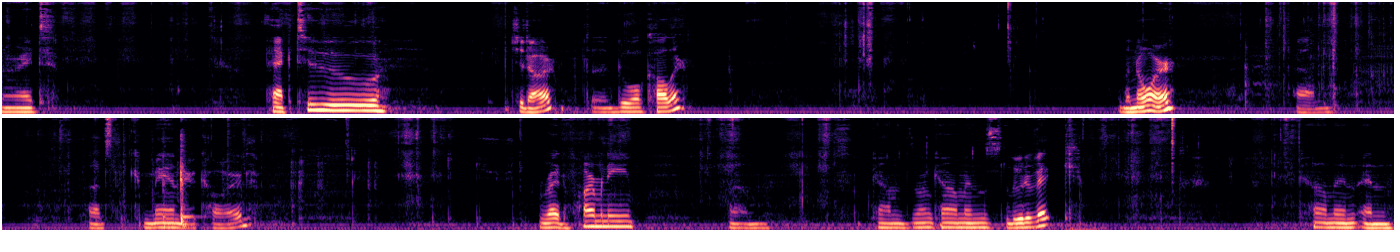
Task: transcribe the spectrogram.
All right. Pack two. Jadar, the Ghoul Caller. Leinore. Um, that's the commander card. Rite of Harmony. Um, commons, uncommons. Ludovic. Common and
